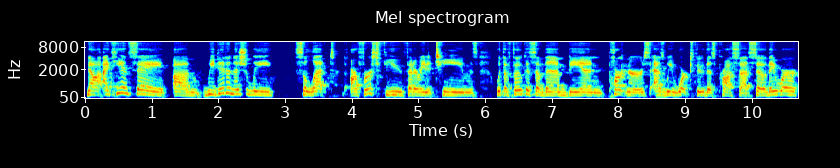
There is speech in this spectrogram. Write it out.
Now, I can say um, we did initially select our first few federated teams with a focus of them being partners as we worked through this process. So they were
